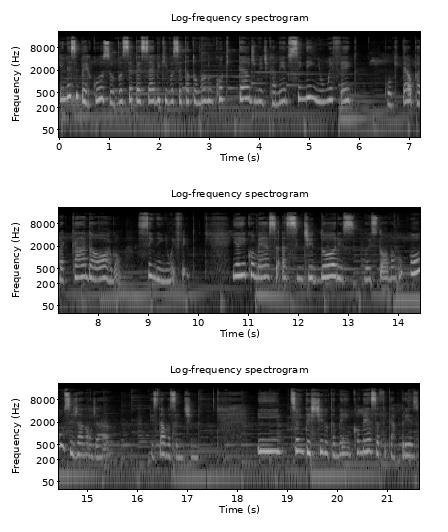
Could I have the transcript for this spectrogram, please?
e nesse percurso você percebe que você está tomando um coquetel de medicamentos sem nenhum efeito. Coquetel para cada órgão sem nenhum efeito. E aí começa a sentir dores no estômago, ou se já não já estava sentindo. E seu intestino também começa a ficar preso.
